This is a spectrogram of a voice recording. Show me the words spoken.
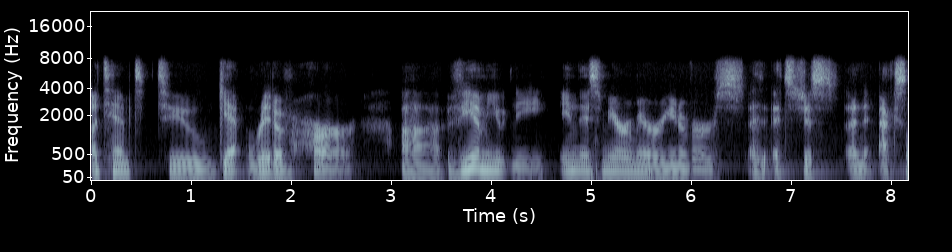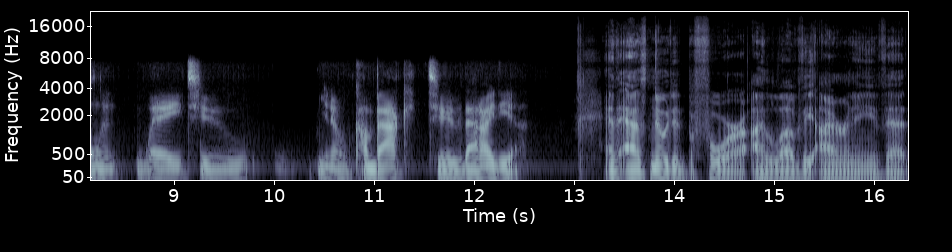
attempt to get rid of her uh, via mutiny in this mirror mirror universe it's just an excellent way to you know come back to that idea and as noted before i love the irony that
